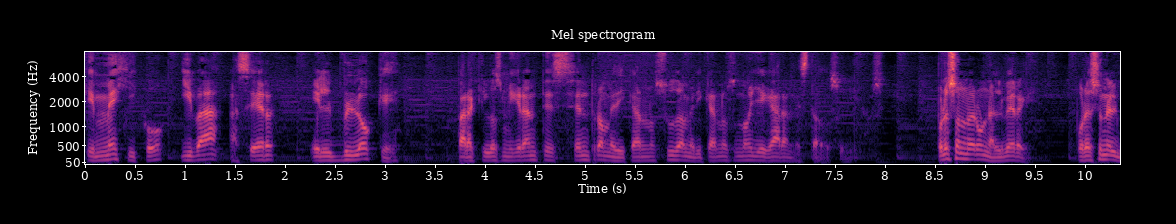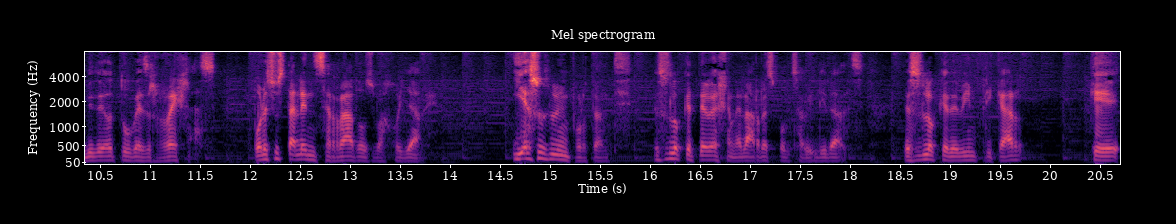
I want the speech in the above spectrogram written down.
que México iba a ser el bloque para que los migrantes centroamericanos, sudamericanos no llegaran a Estados Unidos. Por eso no era un albergue, por eso en el video tú ves rejas, por eso están encerrados bajo llave. Y eso es lo importante. Eso es lo que debe generar responsabilidades. Eso es lo que debe implicar que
